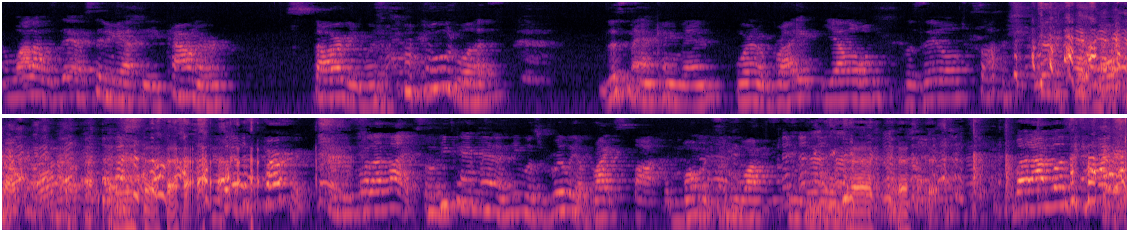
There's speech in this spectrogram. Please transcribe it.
And while I was there sitting at the counter, starving where the food was, this man came in wearing a bright yellow Brazil soccer shirt. but it was perfect. It was what I liked. So he came in and he was really a bright spot the moment he walked through the door. But I was tired.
